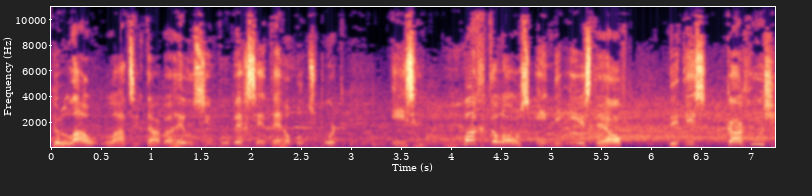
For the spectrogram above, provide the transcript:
De Lau laat zich daar wel heel simpel wegzetten. Helmond Sport is machteloos in de eerste helft. Dit is Kargouche.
